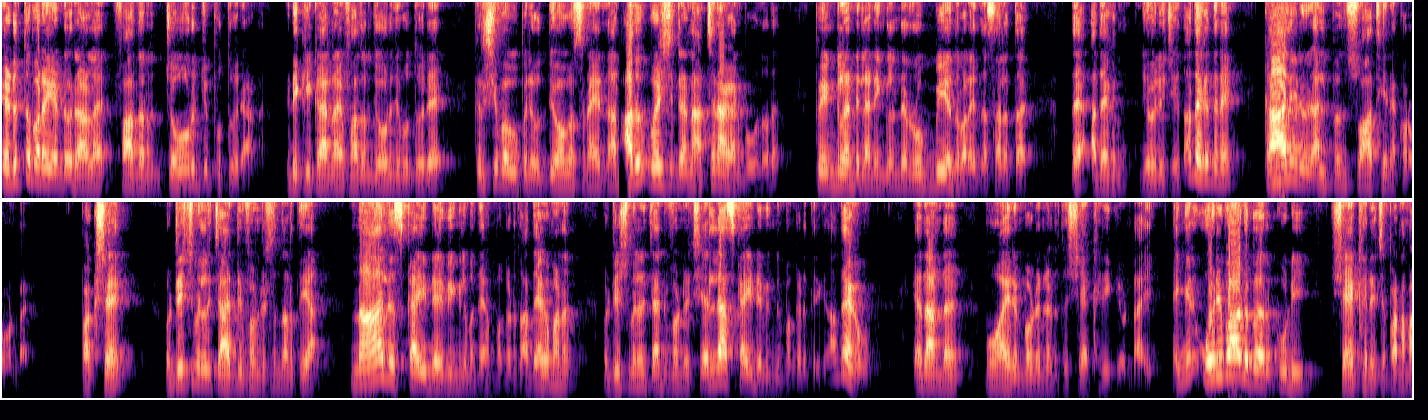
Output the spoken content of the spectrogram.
എടുത്തു പറയേണ്ട ഒരാൾ ഫാദർ ജോർജ് പുത്തൂരാണ്. ഇടുക്കിക്കാരനായ ഫാദർ ജോർജ് പുത്തൂര് കൃഷി വകുപ്പിലെ ഉദ്യോഗസ്ഥനായിരുന്നു. അത് ഉപേക്ഷിച്ചിട്ടാണ് അച്ഛനാകാൻ പോകുന്നത്. ഇപ്പോൾ ഇംഗ്ലണ്ടിലാണ്. ഇംഗ്ലണ്ട് റുഗ്ബി എന്ന് പറയുന്ന സ്ഥലത്ത് അദ്ദേഹം ജോലി ചെയ്യുന്നു. അദ്ദേഹത്തിന് കാലിന് ഒരു അല്പം സ്വാധീനക്കുറവുണ്ട് പക്ഷേ ബ്രിട്ടീഷ് മിലിറ്ററി ചാരിറ്റി ഫൗണ്ടേഷൻ നടത്തിയ നാല് സ്കൈ ഡൈവിങ്ങിലും അദ്ദേഹം പങ്കെടുത്തു. അദ്ദേഹമാണ് ബ്രിട്ടീഷ് മിലിറ്ററി ചാരിറ്റി ഫൗണ്ടേഷൻ എല്ലാ സ്കൈ ഡൈവിങ്ങിലും പങ്കെടുത്തിരിക്കുന്നത്. അദ്ദേഹവും ഏതാണ്ട് മൂവായിരം പൗണ്ടിന്റെ അടുത്ത് ശേഖരിക്കുകയുണ്ടായി. എങ്കിൽ ഒരുപാട് പേർ കൂടി ശേഖരിച്ച പണം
